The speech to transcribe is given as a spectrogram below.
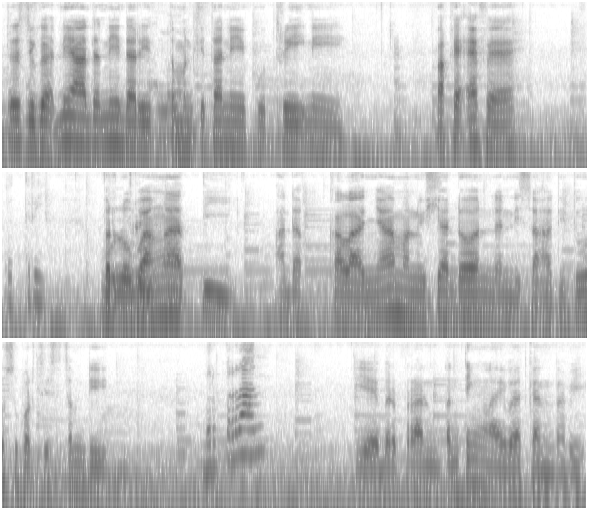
Terus juga nih ada nih dari teman kita nih Putri nih pakai F ya Putri. perlu Putri banget Ati. ada kalanya manusia down dan di saat itu support system di Berperan. iya berperan penting lah ibaratkan tapi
